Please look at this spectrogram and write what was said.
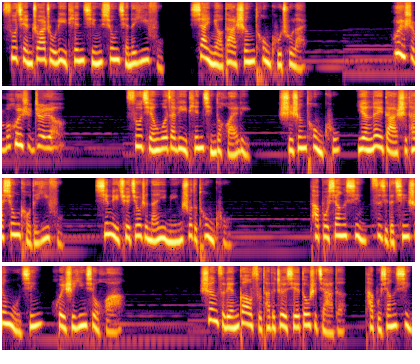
苏浅抓住厉天晴胸前的衣服，下一秒大声痛哭出来。为什么会是这样？苏浅窝在厉天晴的怀里，失声痛哭，眼泪打湿他胸口的衣服，心里却揪着难以明说的痛苦。他不相信自己的亲生母亲会是殷秀华，盛子莲告诉他的这些都是假的，他不相信。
